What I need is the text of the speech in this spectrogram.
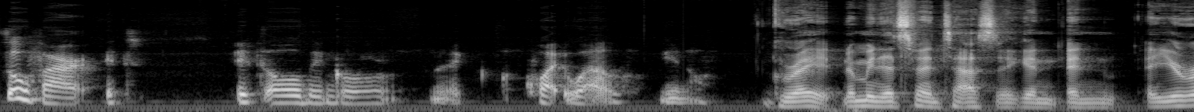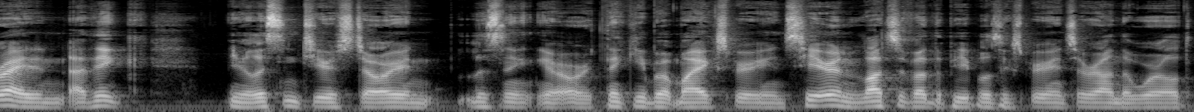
so far, it's it's all been going like quite well, you know. Great. I mean, that's fantastic, and and you're right. And I think you know, listening to your story and listening you know, or thinking about my experience here and lots of other people's experience around the world,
